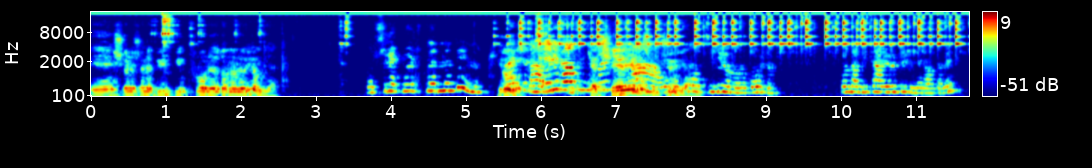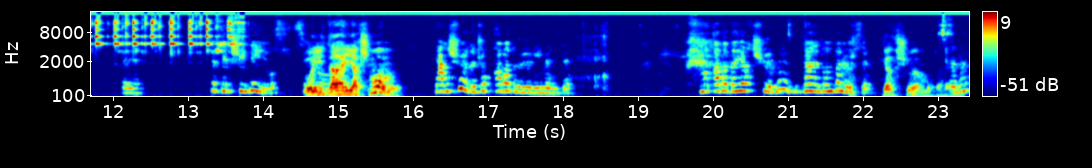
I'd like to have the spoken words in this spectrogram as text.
e, şöyle şöyle büyük büyük pul oluyor da ondan örüyor mu ya? Bu sürekli ördüklerinden değil mi? Yok. Ben şu çeyrek altın gibi. Ya şey- uçuyor o, yani? o, biliyorum onu gördüm. Ondan bir tane ördüydüm herhalde ben. İşte pek şey değil o. O iyi- daha iyi yakışmıyor mu? Yakışıyor da çok kaba duruyor yemeni de. Ama kaba da yakışıyor değil mi? Bir tane de ondan örsem. Yakışıyor ama o da. Hı hı.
